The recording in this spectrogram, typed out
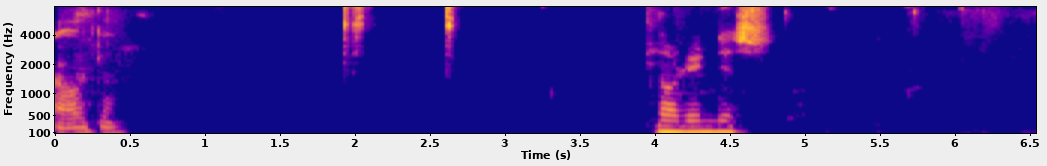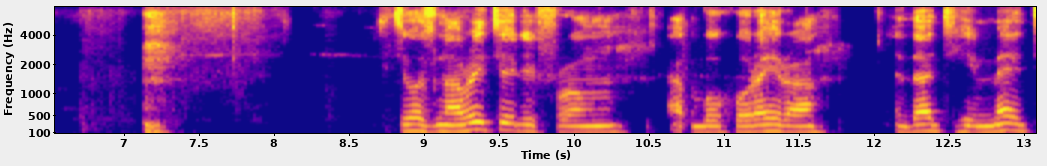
Okay. Now read this. It was narrated from Abu Huraira that he met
